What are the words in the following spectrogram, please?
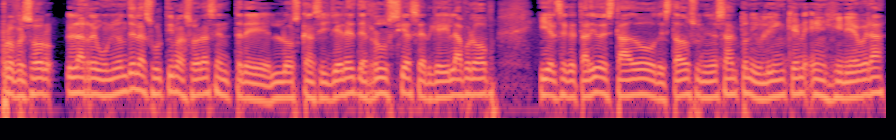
Profesor, la reunión de las últimas horas entre los cancilleres de Rusia, Sergei Lavrov, y el secretario de Estado de Estados Unidos, Anthony Blinken, en Ginebra,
